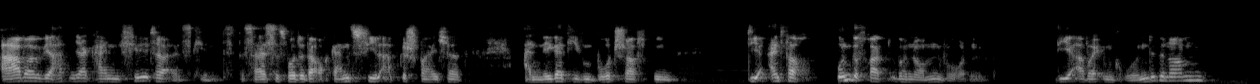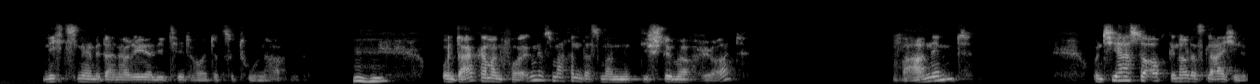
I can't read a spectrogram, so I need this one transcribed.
Aber wir hatten ja keinen Filter als Kind. Das heißt, es wurde da auch ganz viel abgespeichert an negativen Botschaften, die einfach ungefragt übernommen wurden, die aber im Grunde genommen nichts mehr mit deiner Realität heute zu tun haben. Mhm. Und da kann man Folgendes machen, dass man die Stimme hört, wahrnimmt. Und hier hast du auch genau das Gleiche.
